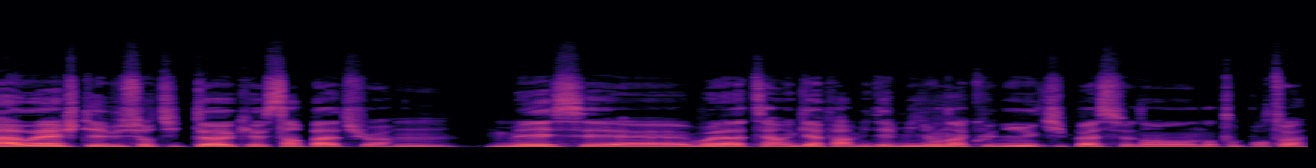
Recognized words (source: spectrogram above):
ah ouais, je t'ai vu sur TikTok, euh, sympa, tu vois. Hmm. Mais c'est, euh, voilà, t'es un gars parmi des millions d'inconnus qui passent dans, ton pour toi.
